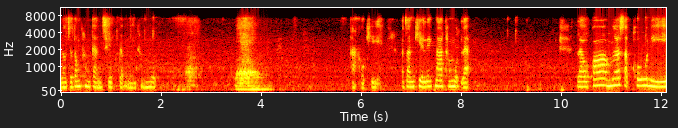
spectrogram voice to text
เราจะต้องทำการเช็คแบบนี้ทั้งหมดอะโอเค อาจารย์เขียนเลขหน้าทั้งหมดแล้ว แล้วก็เมื่อสักครู่นี้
